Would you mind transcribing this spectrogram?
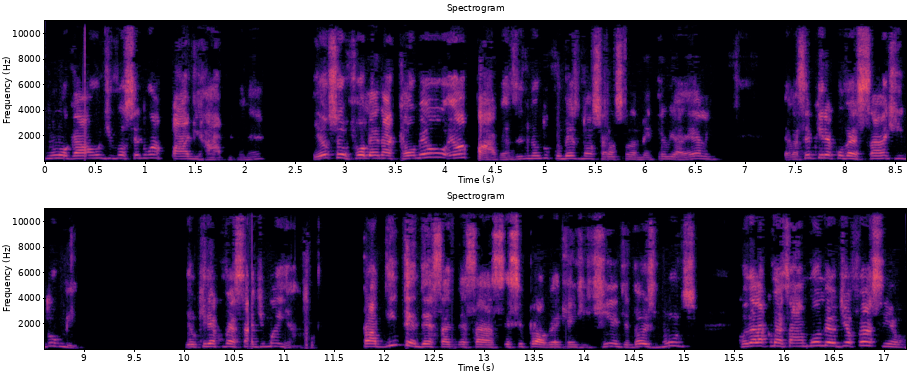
no lugar onde você não apague rápido, né? Eu, se eu for ler na cama, eu, eu apago. Às vezes, no começo do nosso relacionamento, eu e a Ellen, ela sempre queria conversar antes de dormir. Eu queria conversar de manhã. Para entender essa, essa, esse problema que a gente tinha de dois mundos, Quando ela começava, amor, meu dia foi assim, ó.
